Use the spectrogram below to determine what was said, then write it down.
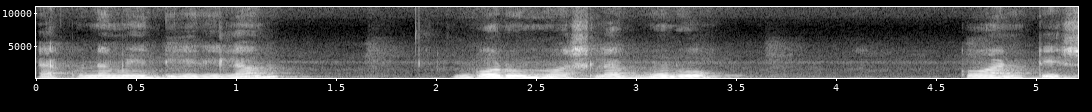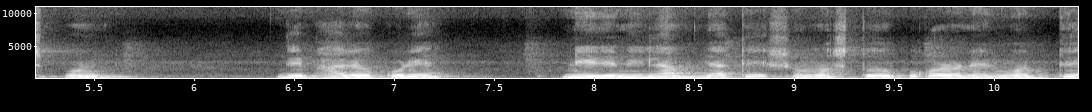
এখন আমি দিয়ে দিলাম গরম মশলা গুঁড়ো ওয়ান টিস্পুন। দিয়ে ভালো করে নেড়ে নিলাম যাতে সমস্ত উপকরণের মধ্যে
